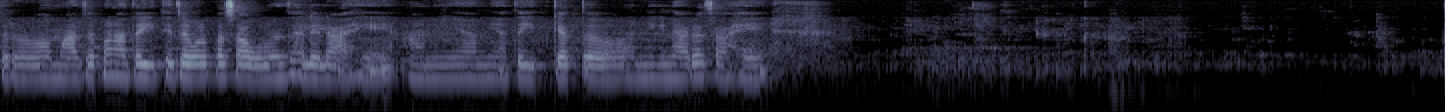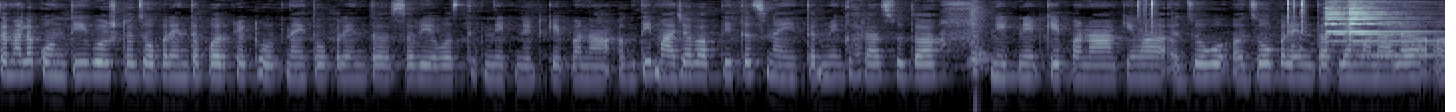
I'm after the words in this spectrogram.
तर माझं पण आता इथे जवळपास आवरून झालेलं आहे आणि मी आता इतक्यात निघणारच आहे. तर मला कोणतीही गोष्ट जोपर्यंत परफेक्ट होत नाही तोपर्यंत असं व्यवस्थित नीटनेटकेपणा अगदी माझ्या बाबतीतच नाही तर मी घरातसुद्धा नीटनेटकेपणा किंवा जो जोपर्यंत आपल्या मनाला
